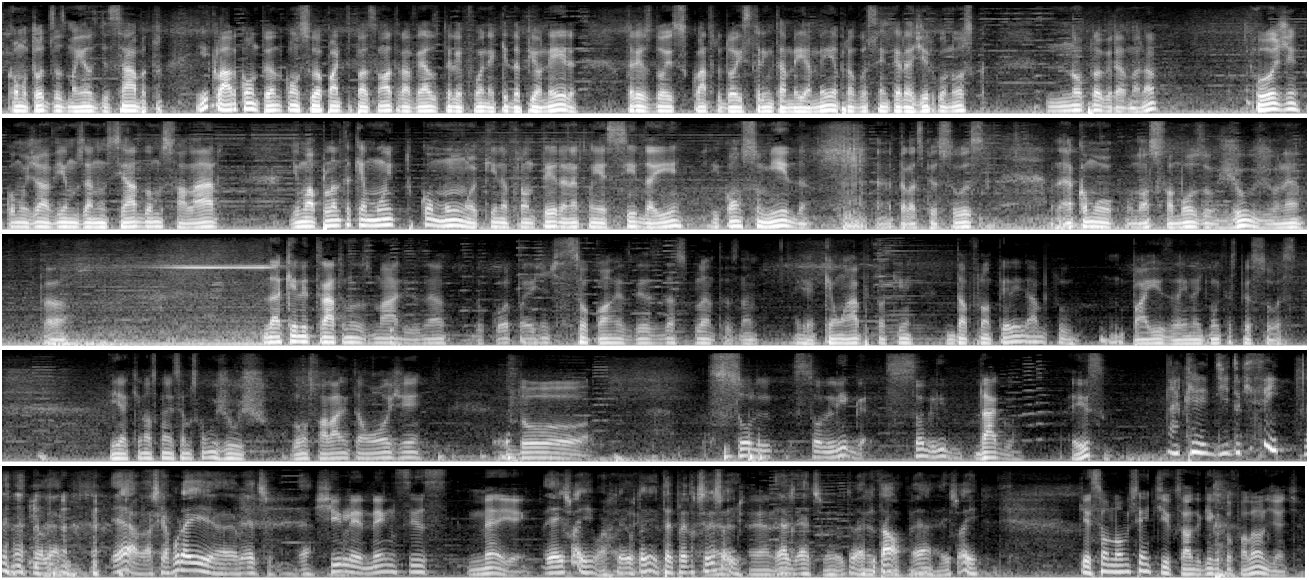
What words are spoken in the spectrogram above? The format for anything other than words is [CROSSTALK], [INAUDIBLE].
Como todas as manhãs de sábado. E claro, contando com sua participação através do telefone aqui da Pioneira, 32423066, para você interagir conosco no programa, né? Hoje, como já havíamos anunciado, vamos falar de uma planta que é muito comum aqui na fronteira, né? Conhecida aí e consumida né, pelas pessoas né, como o nosso famoso jujo, né, para dar aquele trato nos males, né, do corpo. Aí a gente socorre às vezes das plantas, né, e que é um hábito aqui da fronteira e hábito no país aí, né, de muitas pessoas. E aqui nós conhecemos como jujo. Vamos falar então hoje do sol, soliga, solidago. É isso? Acredito que sim. [LAUGHS] É, acho que é por aí, Edson. É, Chilenensis meien. é isso aí. Eu, acho que eu tenho- interpreto que seja isso aí. É, É, né? Edson. eu- Aqui tal. É, é isso aí. Que esse é um nome científico, sabe do que, que eu estou falando, gente?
